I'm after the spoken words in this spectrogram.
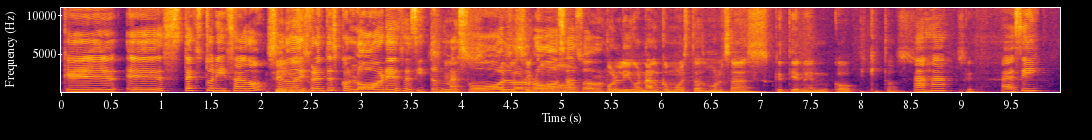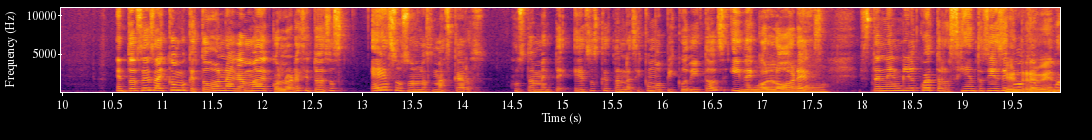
que es texturizado, Sí, pero de es- diferentes colores, así Sí, tornasol es o como rosas o... Poligonal, como estas bolsas que tienen como piquitos. Ajá, Sí. así. Entonces hay como que toda una gama de colores y todos esos. Esos son los más caros. Justamente, esos que están así como picuditos y de Wow. colores están en 1400. Y así En como que, reventa.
